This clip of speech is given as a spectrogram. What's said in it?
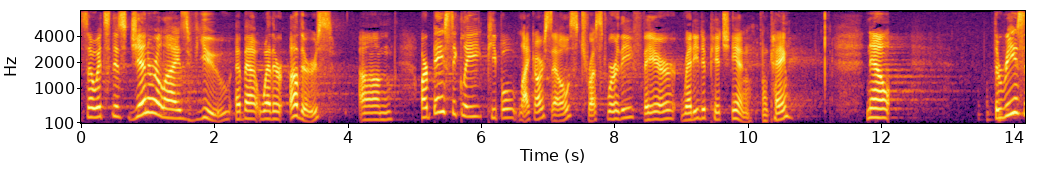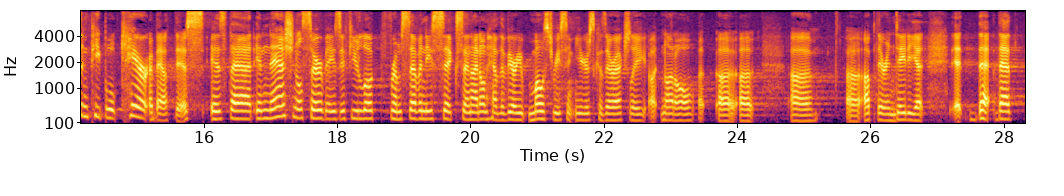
So it's this generalized view about whether others um, are basically people like ourselves, trustworthy, fair, ready to pitch in, okay? Now, the reason people care about this is that in national surveys, if you look from 76, and I don't have the very most recent years because they're actually uh, not all uh, uh, uh, uh up there in data yet, that, that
